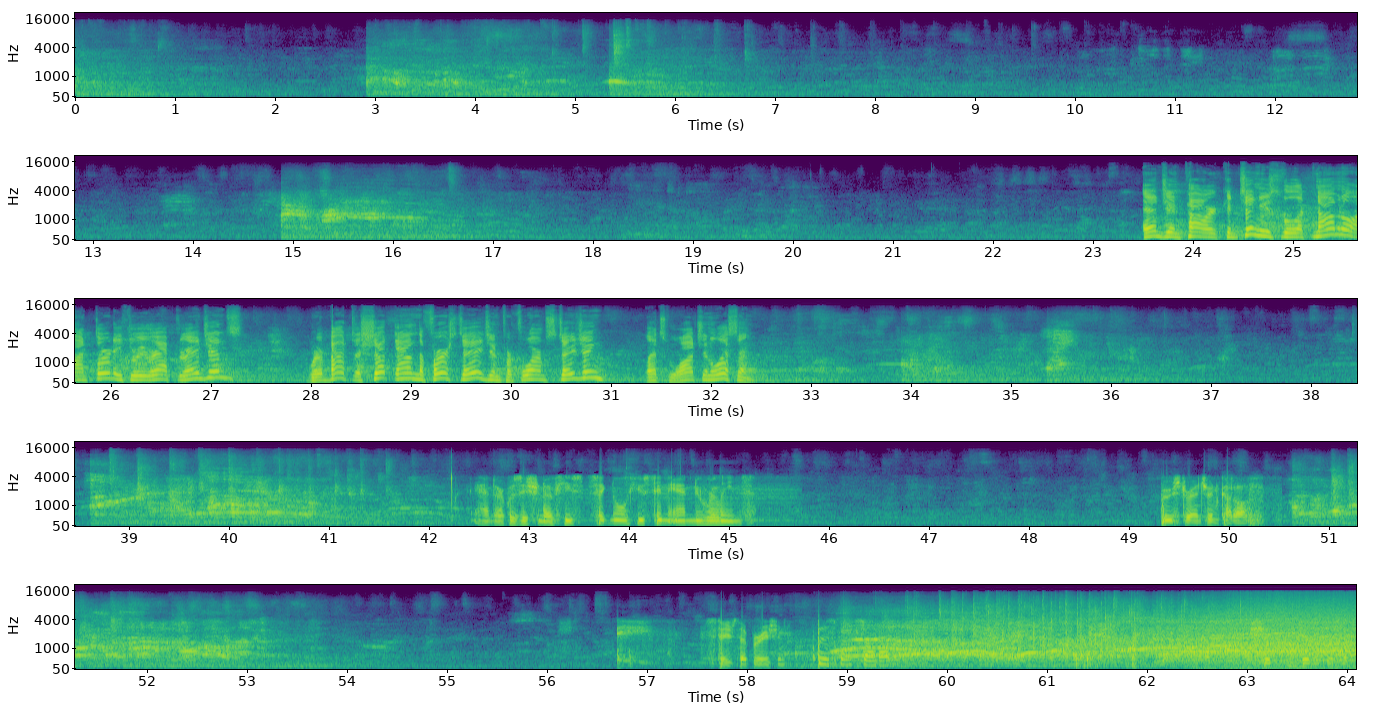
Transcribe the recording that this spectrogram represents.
Engine power continues to look nominal on 33 Raptor engines. We're about to shut down the first stage and perform staging. Let's watch and listen. And acquisition of Houston, signal Houston and New Orleans. Booster engine cut separation. Boost back startup. Ship engine ignition.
